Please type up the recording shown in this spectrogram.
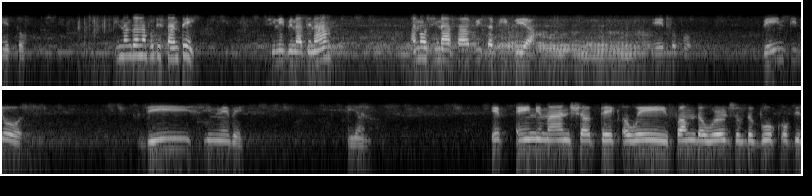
Ito. Tinanggal ng protestante. Silipin natin ha. Ano sinasabi sa Biblia? Ito po. 22. 19. Ayan. If any man shall take away from the words of the book of this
